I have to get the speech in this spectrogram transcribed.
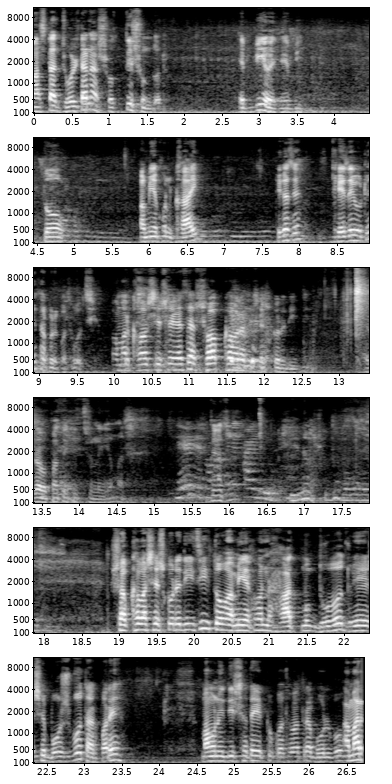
মাছটার ঝোলটা না সত্যি সুন্দর। হেভি হয়েছে হেভি তো আমি এখন খাই ঠিক আছে? খেয়ে দিয়ে উঠে তারপরে কথা বলছি। আমার খাওয়া শেষ হয়ে গেছে আর সব খাবার আমি শেষ করে দিয়েছি এরাও পাতে কিচ্ছু নেই আমার। ঠিক আছে? সব খাবার শেষ করে দিয়েছি, তো আমি এখন হাত মুখ ধুবো, ধুয়ে এসে বসবো, তারপরে মামনিদির সাথে একটু কথাবার্তা বলব। আমার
